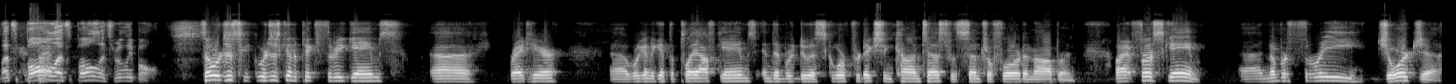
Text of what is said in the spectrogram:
Let's bowl. Let's bowl. Let's really bowl. So we're just we're just going to pick three games uh, right here. Uh, we're going to get the playoff games, and then we're going to do a score prediction contest with Central Florida and Auburn. All right, first game, uh, number three, Georgia,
